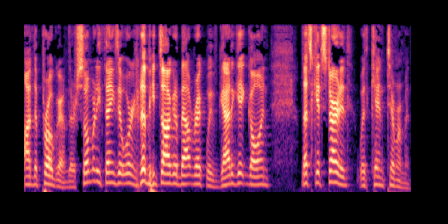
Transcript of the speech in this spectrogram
on the program. There's so many things that we're going to be talking about, Rick. We've got to get going. Let's get started with Ken Timmerman.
